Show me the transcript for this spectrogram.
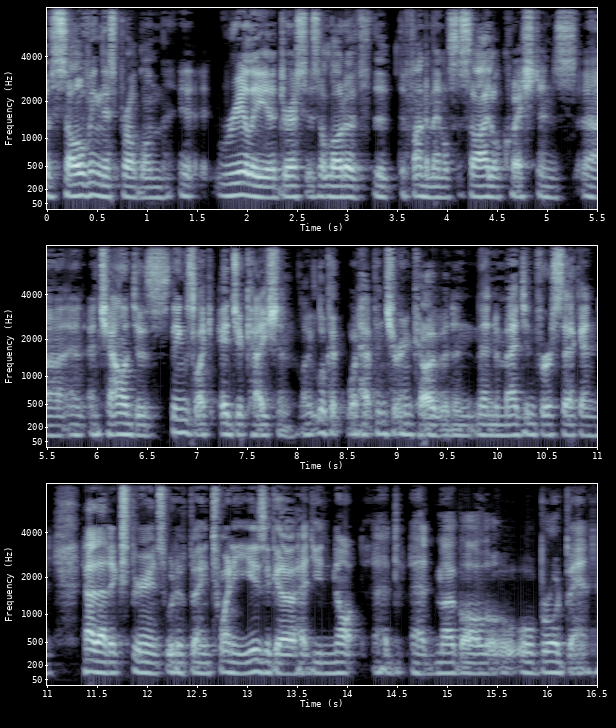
of solving this problem really addresses a lot of the, the fundamental societal questions uh, and, and, challenges, things like education. Like, look at what happened during COVID, and then imagine for a second how that experience would have been 20 years ago had you not had, had mobile or, or broadband.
